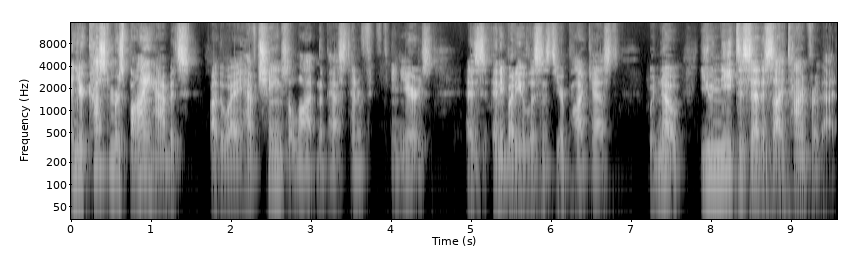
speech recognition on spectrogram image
And your customers buying habits by the way have changed a lot in the past 10 or 15 years as anybody who listens to your podcast would know. You need to set aside time for that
